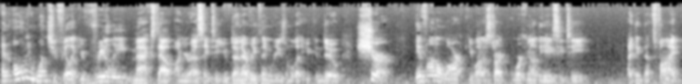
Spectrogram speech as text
And only once you feel like you've really maxed out on your SAT, you've done everything reasonable that you can do, sure, if on a lark you want to start working on the ACT, I think that's fine.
